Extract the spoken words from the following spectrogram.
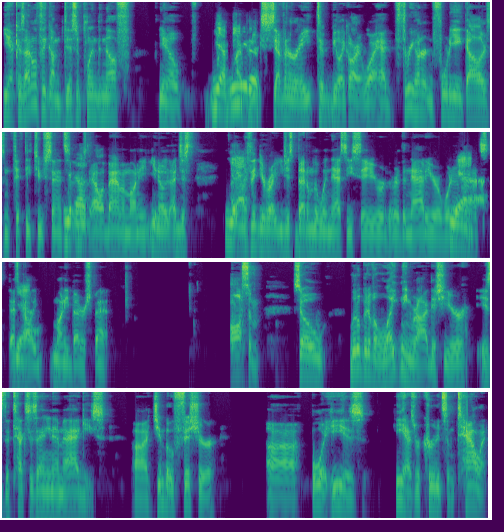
yeah, because I don't think I'm disciplined enough. You know, Yeah, me week seven or eight to be like, all right, well, I had three hundred and forty-eight dollars and fifty-two cents Yeah. as Alabama money. You know, I just, I- Yeah. I, think you're right. You just bet them to win the SEC or, or the Natty or whatever. Yeah, That's that's yeah. probably money better spent. Awesome. So, a little bit of a lightning rod this year is the Texas A&M Aggies. Uh, Jimbo Fisher, uh, boy, he is he has recruited some talent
